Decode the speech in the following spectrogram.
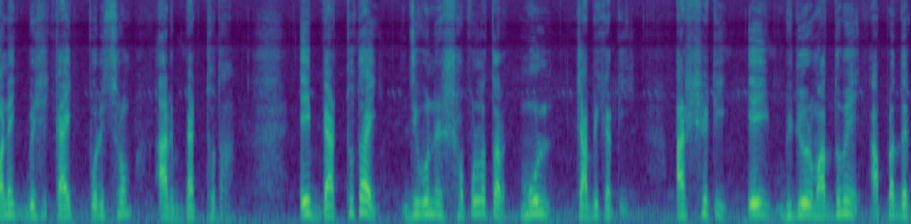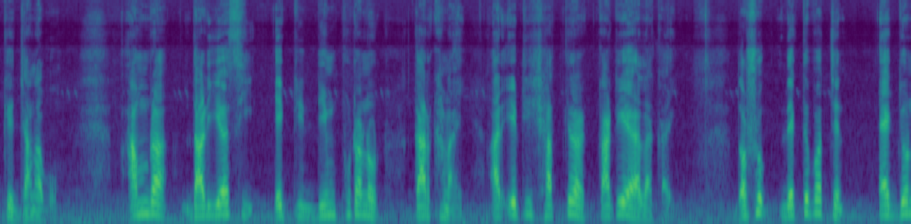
অনেক বেশি কায়িক পরিশ্রম আর ব্যর্থতা। এই ব্যর্থতাই জীবনের সফলতার মূল চাবিকাঠি। আর সেটি এই ভিডিওর মাধ্যমে আপনাদেরকে জানাব। আমরা দাঁড়িয়ে আছি একটি ডিম ফোটানোর কারখানায়, আর এটি সাতক্ষীরার কাটিয়া এলাকায়। দর্শক, দেখতে পাচ্ছেন একজন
